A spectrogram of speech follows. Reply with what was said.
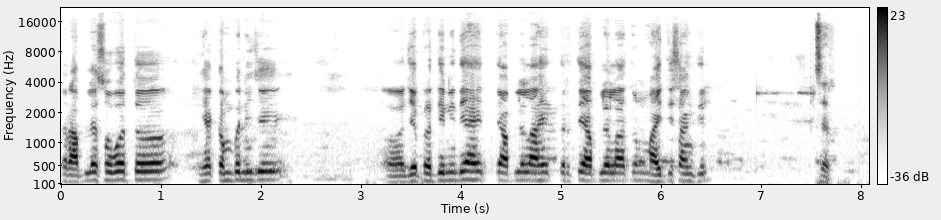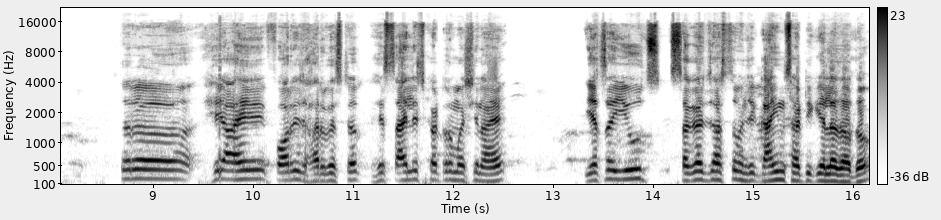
तर आपल्यासोबत ह्या कंपनीचे जे प्रतिनिधी आहेत ते आपल्याला आहेत तर ते आपल्याला अजून माहिती सांगतील. सर तर हे आहे फॉरेज हार्वेस्टर हे सायलेज कटर मशीन आहे. याचा यूज सगळ्यात जास्त म्हणजे गायींसाठी केला जातो.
